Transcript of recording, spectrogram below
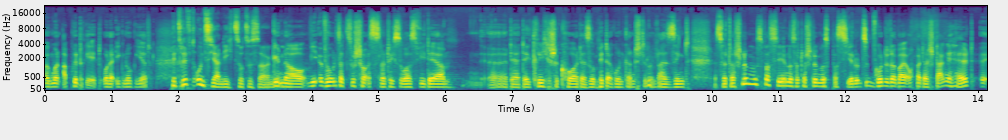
irgendwann abgedreht oder ignoriert. Betrifft uns ja nicht sozusagen. Genau, wie für unser Zuschauer ist es natürlich sowas wie der, äh, der, der griechische Chor, der so im Hintergrund ganz still und leise singt, es wird da Schlimmes passieren, es wird da Schlimmes passieren und im Grunde dabei auch bei der Stange hält, äh,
